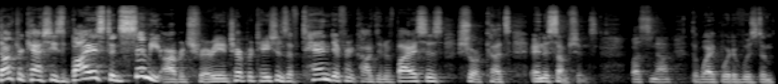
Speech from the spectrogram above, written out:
Dr. Kashey's biased and semi arbitrary interpretations of 10 different cognitive biases, shortcuts, and assumptions. Busting out the whiteboard of wisdom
